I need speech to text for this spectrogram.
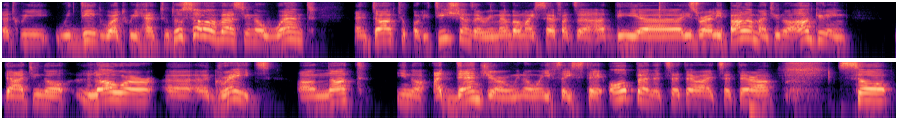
that we we did what we had to do. Some of us, you know, went and talk to politicians. I remember myself at the at the uh, Israeli parliament, you know, arguing that you know lower uh, grades are not you know at danger, you know, if they stay open, etc., etc. So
